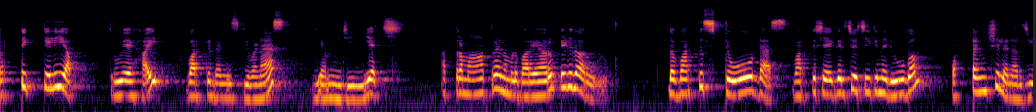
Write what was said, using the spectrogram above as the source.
vertically up through a height work done is given as M G H അത്ര മാത്രമേ നമ്മൾ പറയാറും എഴുതാറുള്ളൂ. The work stored as work ശേഖരിച്ച് വെച്ചിരിക്കുന്ന രൂപം പൊട്ടൻഷ്യൽ എനർജി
